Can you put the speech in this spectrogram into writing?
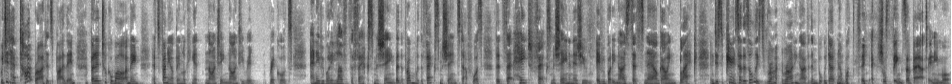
We did have typewriters by then, but it took a while. I mean, it's funny, I've been looking at 1990 records, and everybody loved the fax machine. But the problem with the fax machine stuff was that's that heat fax machine, and as you everybody knows, that's now going black and disappearing. So there's all this writing over them, but we don't know what the actual thing's about anymore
